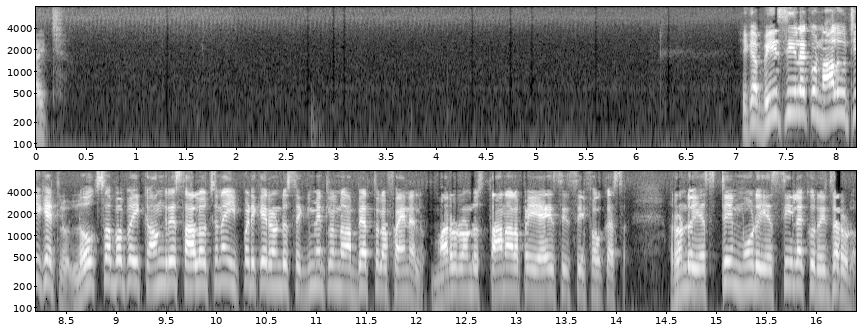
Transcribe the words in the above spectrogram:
రైట్. ఇక బీసీలకు నాలుగు టికెట్లు. లోక్సభపై కాంగ్రెస్ ఆలోచన ఇప్పటికే రెండు సెగ్మెంట్లను అభ్యర్థుల ఫైనల్. మరో రెండు స్థానాలపై ఏఐసీసీ ఫోకస్. రెండు ఎస్టీ మూడు ఎస్సీలకు రిజర్వ్డ్.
